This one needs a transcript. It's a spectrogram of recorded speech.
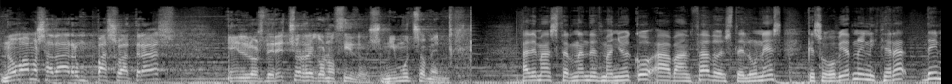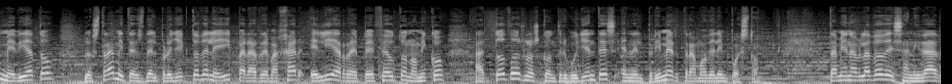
No vamos a dar un paso atrás en los derechos reconocidos, ni mucho menos. Además, Fernández Mañueco ha avanzado este lunes que su gobierno iniciará de inmediato los trámites del proyecto de ley para rebajar el IRPF autonómico a todos los contribuyentes en el primer tramo del impuesto. También ha hablado de sanidad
